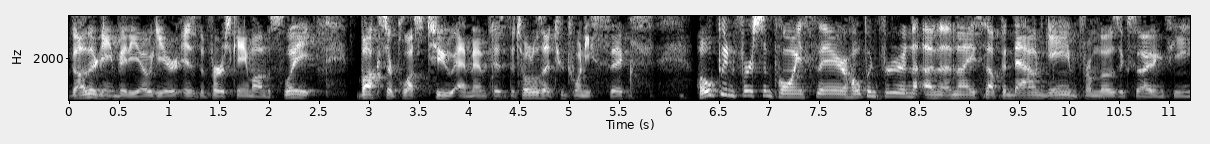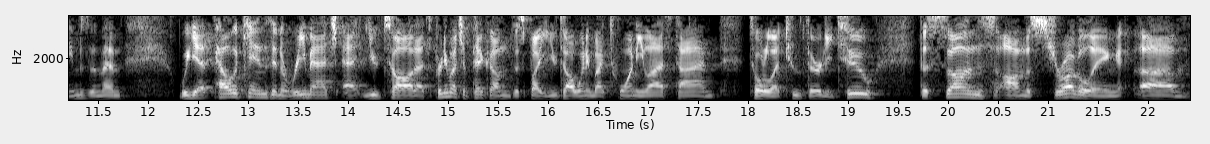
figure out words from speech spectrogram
the other game video here is the first game on the slate. Bucks are plus two at Memphis. The total's at 226. Hoping for some points there, hoping for a, a nice up and down game from those exciting teams. And then we get Pelicans in a rematch at Utah. That's pretty much a pick 'em, despite Utah winning by 20 last time. Total at 232. The Suns on the struggling um,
